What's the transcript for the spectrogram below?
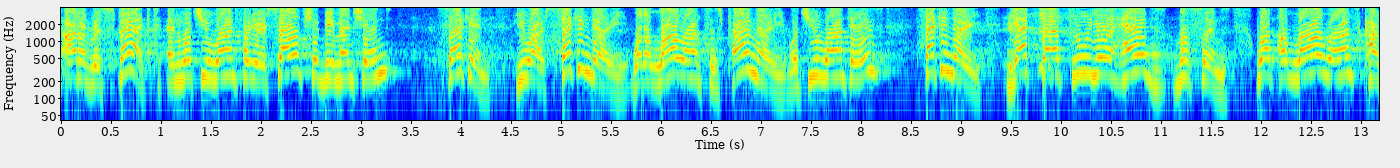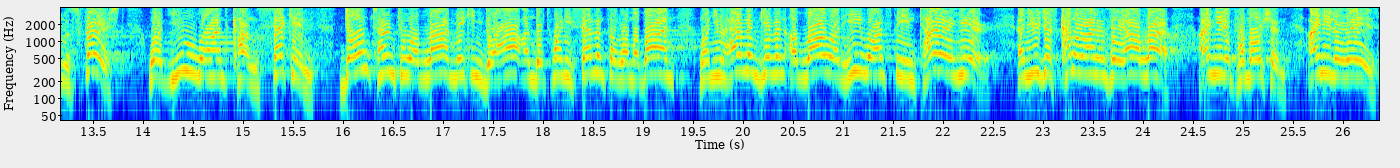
out of respect. And what you want for yourself should be mentioned second. You are secondary. What Allah wants is primary. What you want is secondary. Get that through your heads, Muslims. What Allah wants comes first. What you want comes second. Don't turn to Allah making dua on the 27th of Ramadan when you haven't given Allah what He wants the entire year. And you just come around and say, Allah, I need a promotion. I need a raise.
